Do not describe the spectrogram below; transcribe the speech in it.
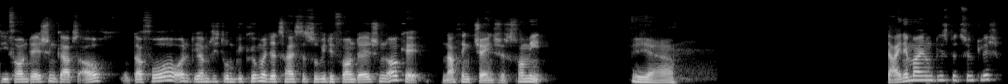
die Foundation gab es auch davor und die haben sich drum gekümmert, jetzt heißt es so wie die Foundation, okay, nothing changes for me. Ja. Deine Meinung diesbezüglich?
